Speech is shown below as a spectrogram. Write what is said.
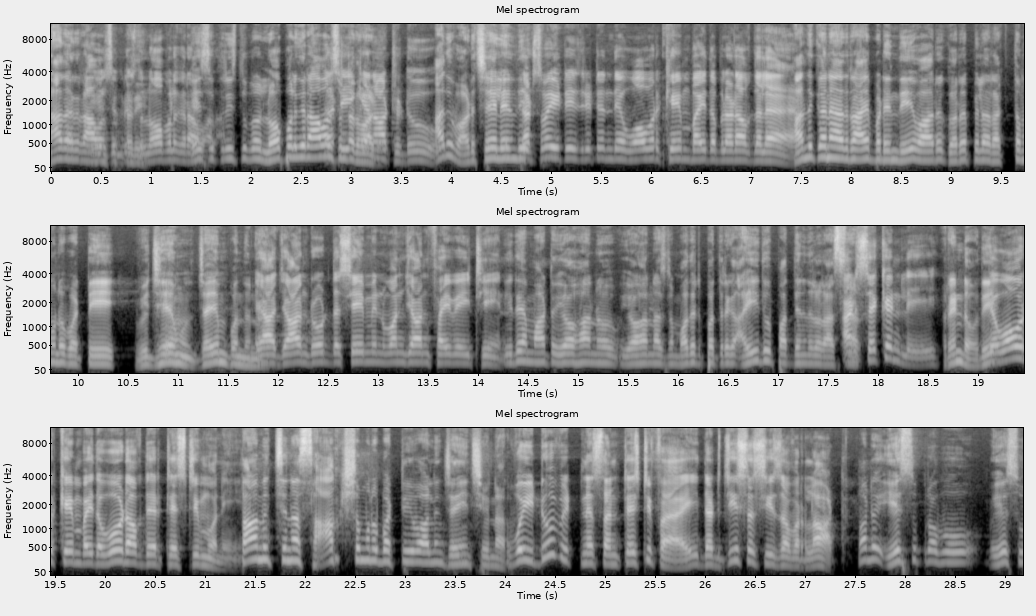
నా దగ్గర రావాల్సి ఉంటుంది. లోపలికి రావాలి. క్రీస్తు లోపలికి రావాల్సి ఉంటుంది వాడు. నాట్ డు అది వాడు చేయలేదు that's why it is written they overcame by the blood of the lay అందుకని అది రాయబడింది వారు గొర్రెపిల్ల రక్తమును బట్టి విజయం జయం పొందిన. Yeah John wrote the same in 1 John 5:18 ఇదే మాట యోహాను యోహాను మొదటి పత్రిక 5 18లో రాశారు అండ్ సెకండ్లీ రెండోది they overcame by the word of their testimony తాము ఇచ్చిన సాక్ష్యమును బట్టి వాళ్ళని జయించి ఉన్నారు. We do witness and testify that Jesus is our lord మన యేసు ప్రభు యేసు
